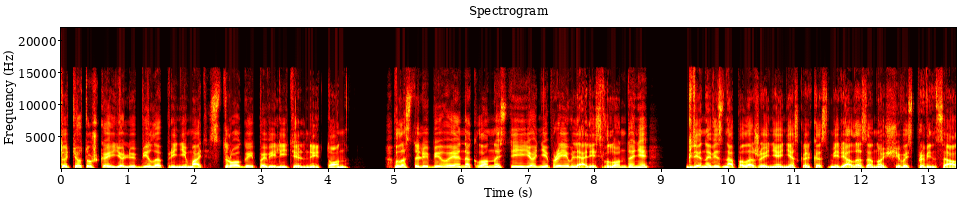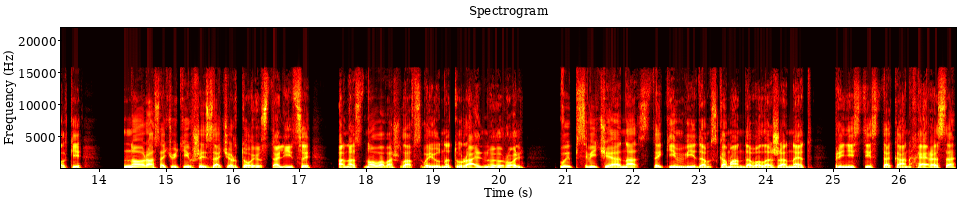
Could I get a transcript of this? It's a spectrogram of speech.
что тетушка ее любила принимать строгий повелительный тон. Властолюбивые наклонности ее не проявлялись в Лондоне, где новизна положения несколько смиряла заносчивость провинциалки, но раз очутившись за чертою столицы, она снова вошла в свою натуральную роль. В Ипсвиче она с таким видом скомандовала Жанет принести стакан Хереса,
